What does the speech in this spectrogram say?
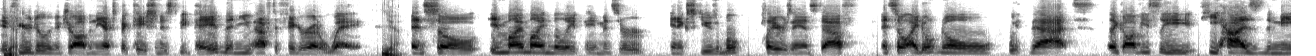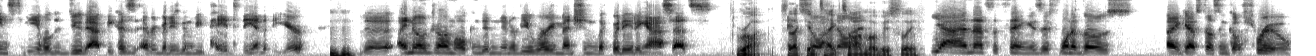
If Yeah. you're doing a job and the expectation is to be paid, then you have to figure out a way. yeah, And so, in my mind, the late payments are inexcusable, players and staff. And so, I don't know with that. Like, obviously, he has the means to be able to do that because everybody's going to be paid to the end of the year. Mm-hmm. The I know Jon Wilkin did an interview where he mentioned liquidating assets. right. So that can so take time, I- obviously. Yeah, and that's the thing is if one of those I guess doesn't go through,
